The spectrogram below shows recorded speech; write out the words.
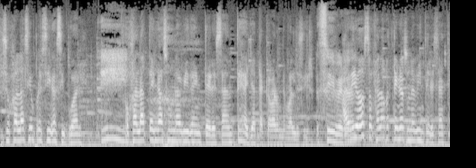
Dice, ojalá siempre sigas igual. Ojalá tengas una vida interesante. Allá te acabaron de maldecir. Sí, ¿verdad? Adiós, ojalá tengas una vida interesante.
